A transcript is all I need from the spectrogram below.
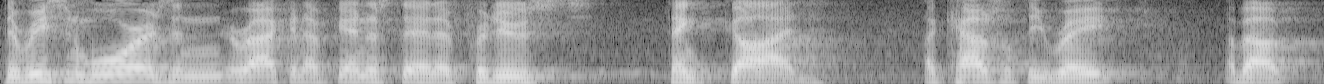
The recent wars in Iraq and Afghanistan have produced, thank God, a casualty rate about,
